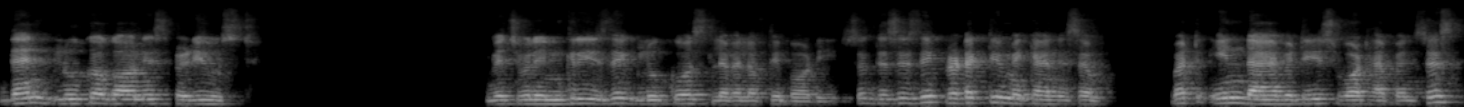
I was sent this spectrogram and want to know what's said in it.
then glucagon is produced, which will increase the glucose level of the body. So this is the protective mechanism. But in diabetes, what happens is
